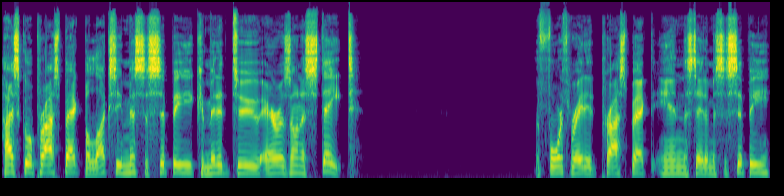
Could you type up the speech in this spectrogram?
High school prospect, Biloxi, Mississippi, committed to Arizona State. The fourth rated prospect in the state of Mississippi.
